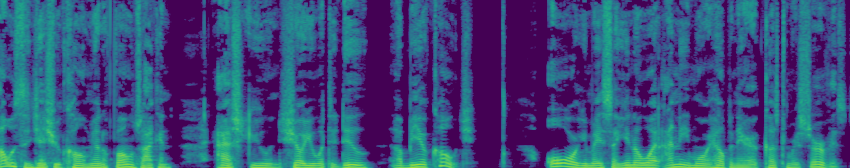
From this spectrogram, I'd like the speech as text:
I would suggest you call me on the phone so I can ask you and show you what to do. I'll be your coach. Or you may say, you know what? I need more help in the area of customer service.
